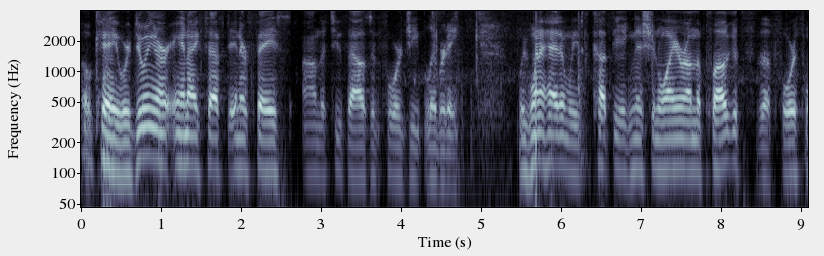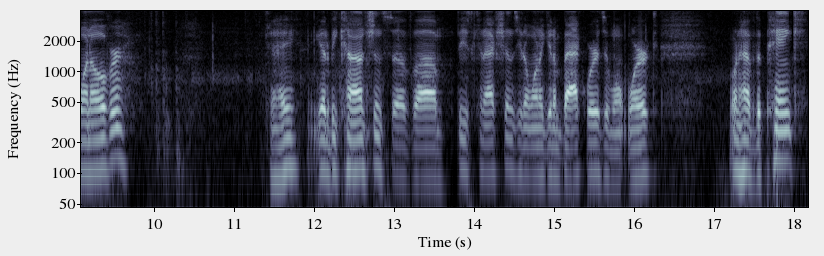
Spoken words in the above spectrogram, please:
Okay, we're doing our anti-theft interface on the 2004 Jeep Liberty. We went ahead and we've cut the ignition wire on the plug. It's the fourth one over. Okay, you got to be conscious of um, these connections. You don't want to get them backwards. It won't work. You want to have the pink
